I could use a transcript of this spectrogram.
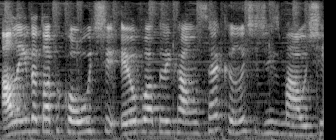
Além da top coat, eu vou aplicar um secante de esmalte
